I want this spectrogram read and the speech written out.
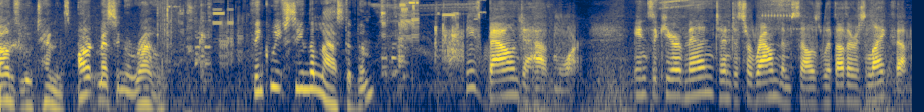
Zahn's lieutenants aren't messing around. Think we've seen the last of them? He's bound to have more. Insecure men tend to surround themselves with others like them.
